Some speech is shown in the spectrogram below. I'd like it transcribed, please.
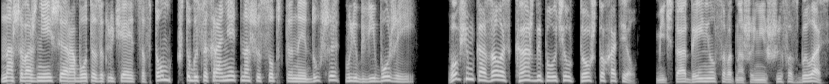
Наша важнейшая работа заключается в том, чтобы сохранять наши собственные души в любви Божией. В общем, казалось, каждый получил то, что хотел. Мечта Дэниелса в отношении Шифа сбылась.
